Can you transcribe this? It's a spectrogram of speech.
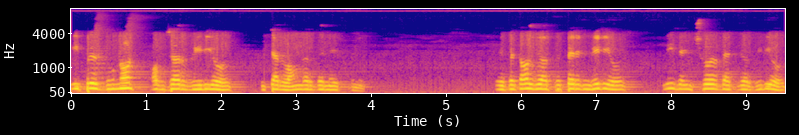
People do not observe videos which are longer than 8 minutes. If at all you are preparing videos, please ensure that your videos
